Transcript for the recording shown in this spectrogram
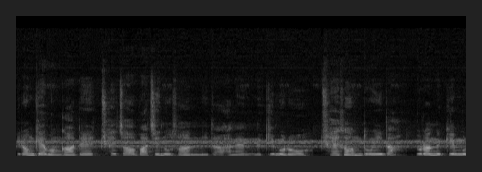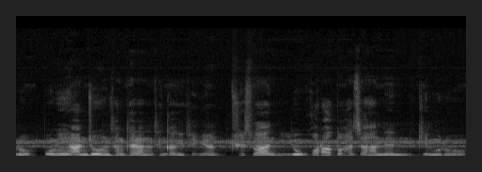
이런 게 뭔가 내 최저 마지노선이다 하는 느낌으로 최소 운동이다? 이런 느낌으로 몸이 안 좋은 상태라는 생각이 들면 최소한 요거라도 하자 하는 느낌으로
